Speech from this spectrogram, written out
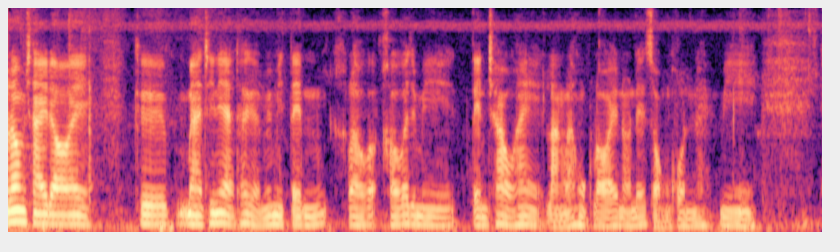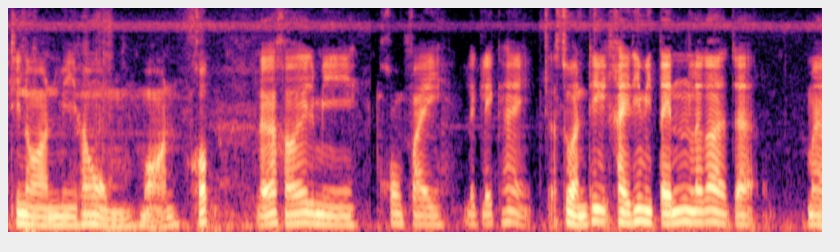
กระท่อมชายดอย คือมาที่เนี่ยถ้าเกิดไม่มีเต็นท์เราก็เขาก็จะมีเต็นท์เช่าให้หลังละหกร้อยนอนได้สองคนนะมีที่นอนมีผ้าห่มหมอนครบ แล้วก็เขาก็จะมีโคมไฟเล็ก ๆ ให้ส่วนที่ใครที่มีเต็นท์แล้วก็จะมา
